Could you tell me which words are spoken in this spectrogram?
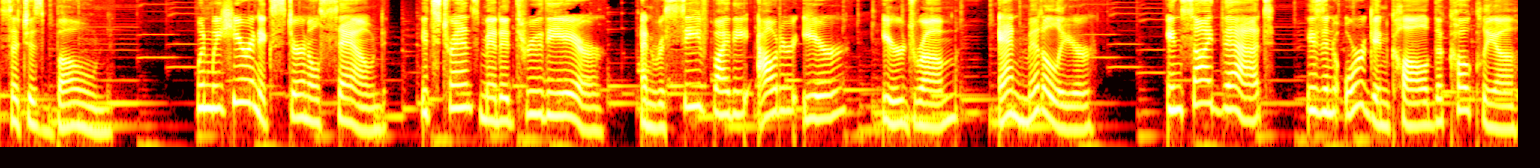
such as bone. When we hear an external sound, it's transmitted through the air and received by the outer ear, eardrum, and middle ear. Inside that is an organ called the cochlea,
